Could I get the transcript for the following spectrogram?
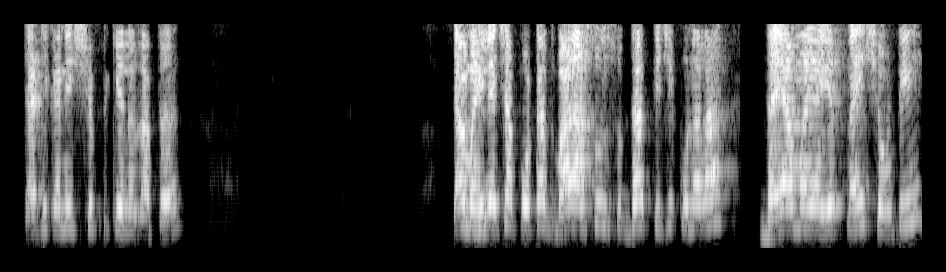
त्या ठिकाणी शिफ्ट केलं जातं त्या महिलेच्या पोटात बाळ असून सुद्धा तिची कुणाला दयामया येत नाही. शेवटी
